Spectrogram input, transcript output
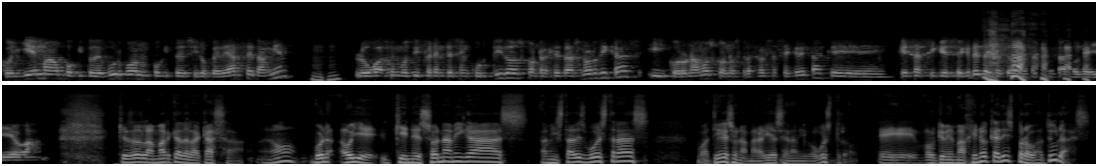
con yema, un poquito de bourbon, un poquito de sirope de arce también. Luego hacemos diferentes encurtidos con recetas nórdicas y coronamos con nuestra salsa secreta, que, que esa sí que es secreta y no te vamos a contar lo que lleva. Que esa es la marca de la casa, ¿no? Bueno, oye, quienes son amigas, amistades vuestras, bueno, tiene que ser una maravilla ser amigo vuestro, eh, porque me imagino que haréis probaturas.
